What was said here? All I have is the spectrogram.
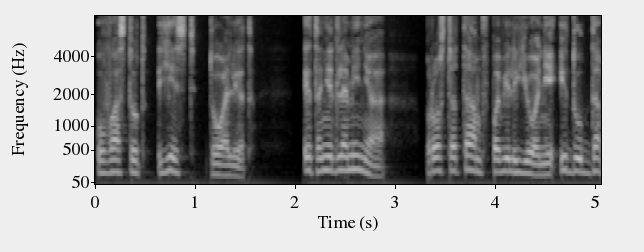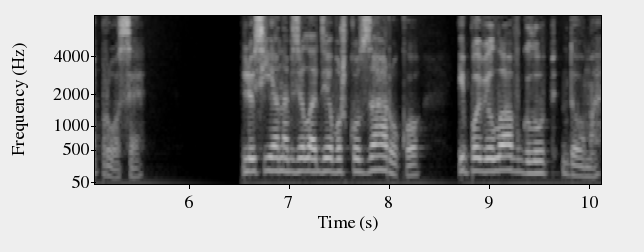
«У вас тут есть туалет. Это не для меня. Просто там, в павильоне, идут допросы». Люсьяна взяла девушку за руку и повела вглубь дома.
